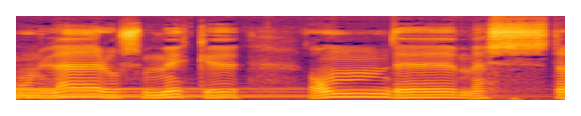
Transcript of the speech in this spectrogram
Hon lär oss mycket om det mesta.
